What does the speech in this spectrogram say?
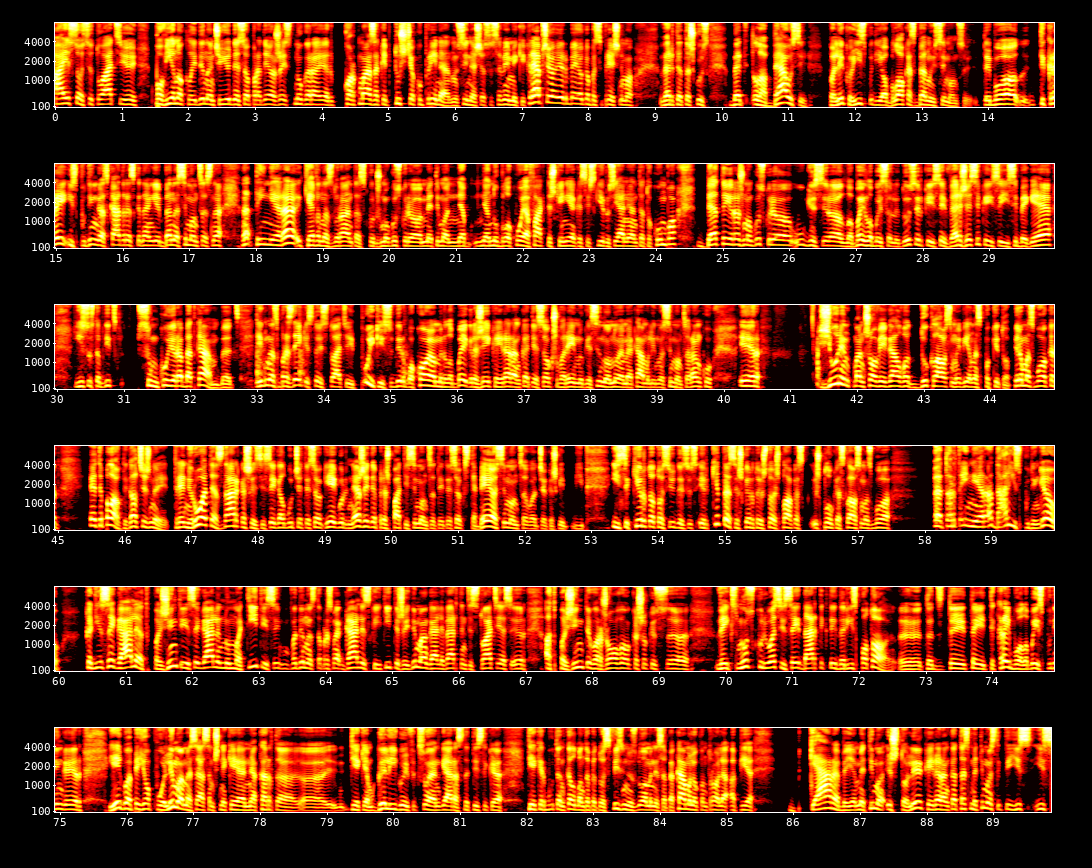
Aiso situacijoje po vieno klaidinančio judesio pradėjo žaisti nugarą ir Korkmazą kaip tuščią kuprinę nusinešė su savimi iki krepšio ir be jokio pasipriešinimo vertė taškus. Bet labiausiai paliko įspūdį jo blokas Benui Simonsui. Tai buvo tikrai įspūdingas kadras, kadangi Benas Simonsas, na, na tai nėra Kevinas Durantas, kur žmogus, kurio metimo ne, nenublokuoja faktiškai niekas išskyrus Janį Antetokumpo, bet tai yra žmogus, kurio ūgis yra labai labai solidus ir kai jisai veržiasi, kai jisai įsibėgėja, jį sustabdyti sunku yra bet kam, bet Ignas Brasdeikis toje situacijoje puikiai sudirbo kojom ir labai gražiai kairė ranka tiesiog švariai nugesino, nuėmė kamuolį nuo Simonso rankų ir Žiūrint, man šovė į galvą du klausimai vienas po kito. Pirmas buvo, kad, e, tai palauk, tai gal čia žinai, treniruotės dar kažkas, jisai galbūt čia tiesiog, jeigu ir nežaidė prieš patį Simonsą, tai tiesiog stebėjo Simonsą, va čia kažkaip įsikirto tos judesius. Ir kitas iš karto iš to išplaukęs, išplaukęs klausimas buvo, bet ar tai nėra dar įspūdingiau? Kad jisai gali atpažinti, jisai gali numatyti, jisai vadinasi, ta prasme, gali skaityti žaidimą, gali vertinti situacijas ir atpažinti varžovo kažkokius e, veiksmus, kuriuos jisai dar tik tai darys po to. E, tad tai, tai tikrai buvo labai įspūdinga ir jeigu apie jo puolimą mes esam šnekėję ne kartą e, tiek jam galygoj fiksuojant gerą statistiką, tiek ir būtent kalbant apie tuos fizinius duomenys, apie kamulio kontrolę, apie gerą beje metimą iš toli, kairė ranka, tas metimas tik tai jis, jis,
